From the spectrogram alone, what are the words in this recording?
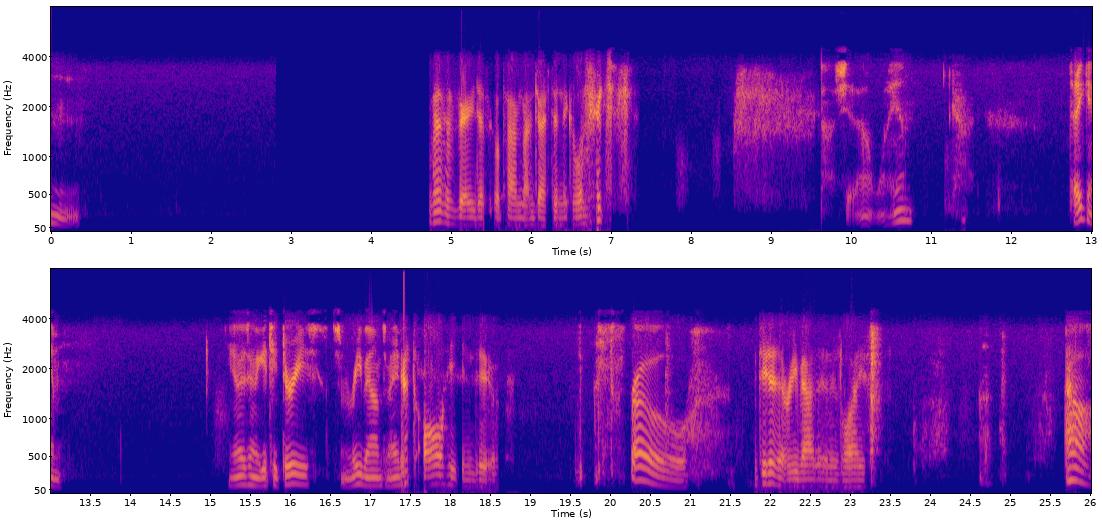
Hmm. I'm having a very difficult time not drafting Nikola Mirotic. Oh, shit, I don't want him. God. Take him. You know he's going to get you threes, some rebounds maybe. That's all he can do. Bro. Dude hasn't rebounded in his life. Oh.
